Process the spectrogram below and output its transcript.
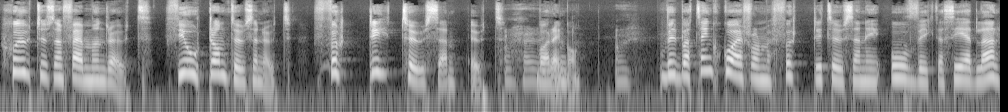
7500 ut, 14 000 ut, 40 000 ut var det en gång. Och vi bara tänk att gå härifrån med 40 000 i ovikta sedlar.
